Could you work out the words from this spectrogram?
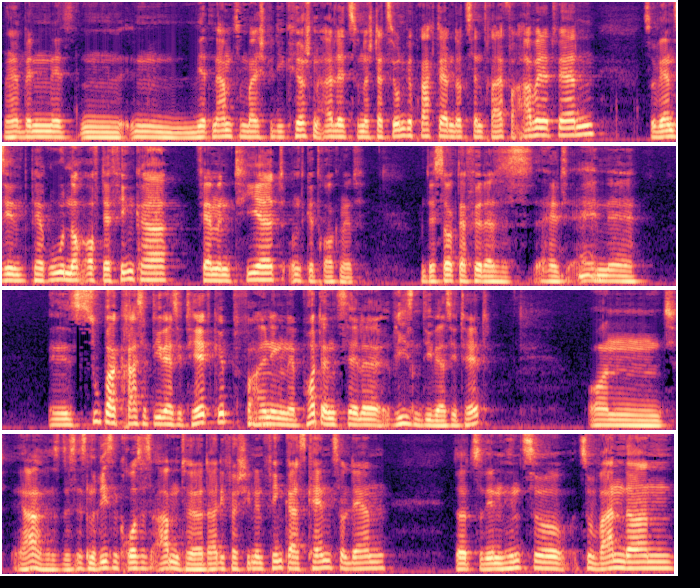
Ne, wenn jetzt in, Vietnam zum Beispiel die Kirschen alle zu einer Station gebracht werden, dort zentral verarbeitet werden, so werden sie in Peru noch auf der Finca fermentiert und getrocknet. Und das sorgt dafür, dass es halt eine eine super krasse Diversität gibt, vor allen Dingen eine potenzielle Riesendiversität. Und ja, das ist ein riesengroßes Abenteuer, da die verschiedenen Finkers kennenzulernen, dort zu denen hinzu zu wandern,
